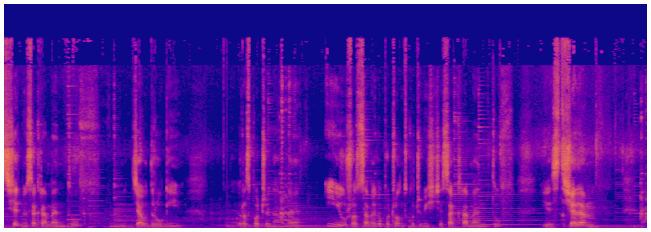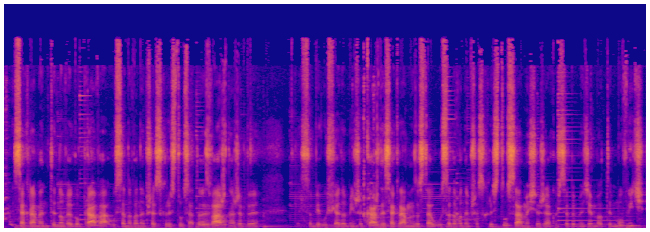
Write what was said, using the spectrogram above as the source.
z siedmiu sakramentów, dział drugi, rozpoczynamy. I już od samego początku, oczywiście, sakramentów jest siedem sakramenty nowego prawa ustanowione przez Chrystusa. To jest ważne, żeby sobie uświadomić, że każdy sakrament został ustanowiony przez Chrystusa. Myślę, że jakoś sobie będziemy o tym mówić,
